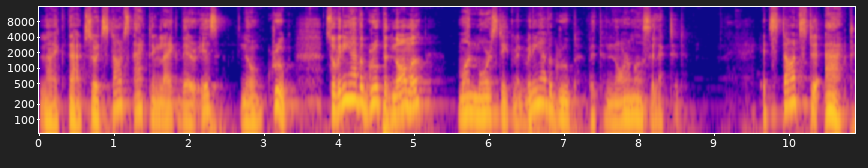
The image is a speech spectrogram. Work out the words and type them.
like that. So it starts acting like there is no group. So when you have a group with normal, one more statement. When you have a group with normal selected, it starts to act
